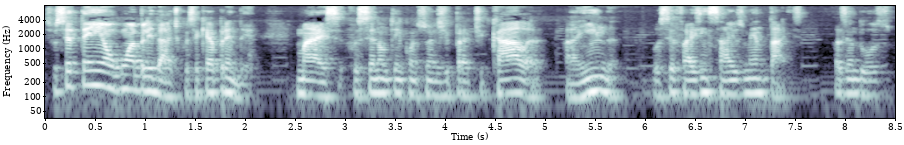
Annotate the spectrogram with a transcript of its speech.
se você tem alguma habilidade que você quer aprender, mas você não tem condições de praticá-la ainda, você faz ensaios mentais, fazendo uso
